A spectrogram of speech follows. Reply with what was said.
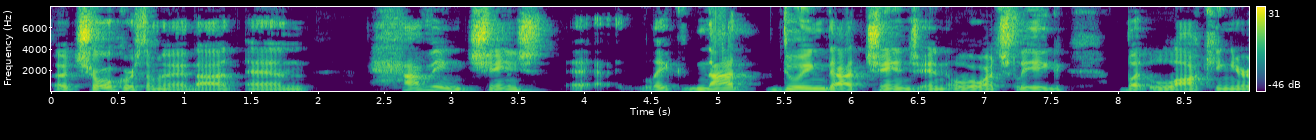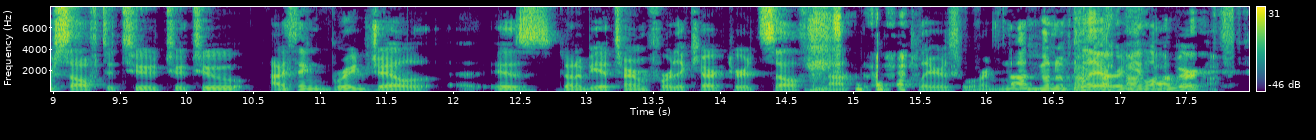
a choke or something like that, and having changed eh, like not doing that change in Overwatch League, but locking yourself to two two two. I think Brig Jail uh, is going to be a term for the character itself and not the players who are not going to play her any longer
